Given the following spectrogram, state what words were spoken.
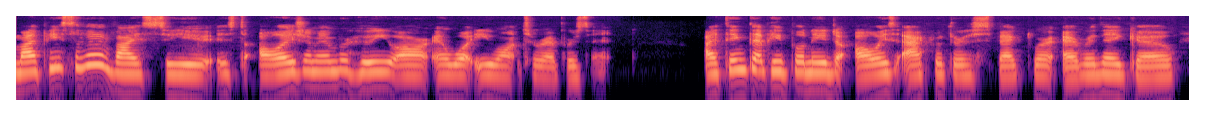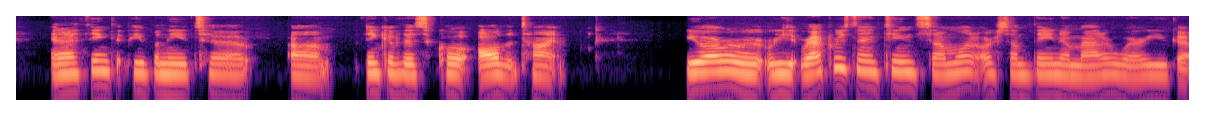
My piece of advice to you is to always remember who you are and what you want to represent. I think that people need to always act with respect wherever they go, and I think that people need to um, think of this quote all the time. You are re- representing someone or something no matter where you go.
